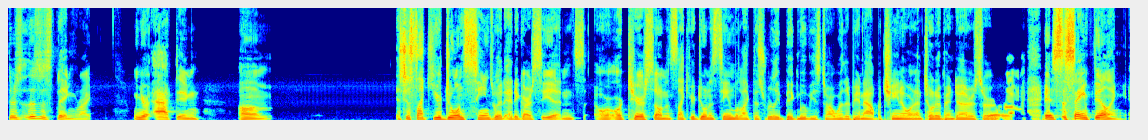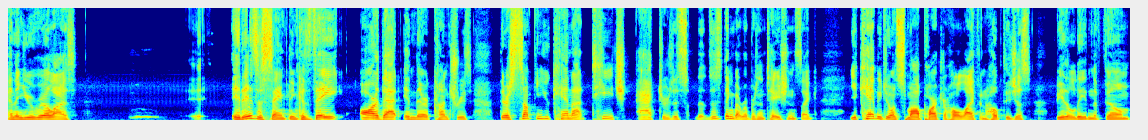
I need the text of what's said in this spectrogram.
there's there's this thing, right? When you're acting, um, it's just like you're doing scenes with Eddie Garcia and or or and it's like you're doing a scene with like this really big movie star, whether it be an Al Pacino or an Antonio Banderas, or right. Um, it's the same feeling. And then you realize it, it is the same thing because they are that in their countries. There's something you cannot teach actors. It's this thing about representation. It's like you can't be doing small parts your whole life and hope to just be the lead in the film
